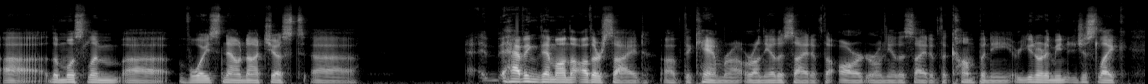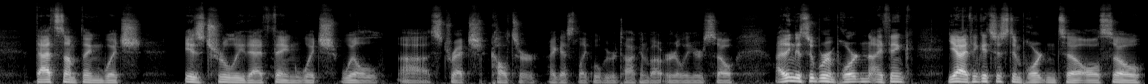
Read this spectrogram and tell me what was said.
uh, the Muslim uh, voice now not just uh, having them on the other side of the camera or on the other side of the art or on the other side of the company or you know what I mean? Just like that's something which is truly that thing which will uh, stretch culture I guess like what we were talking about earlier. So I think it's super important. I think yeah I think it's just important to also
